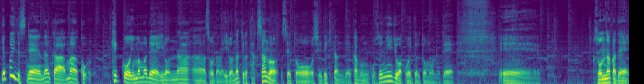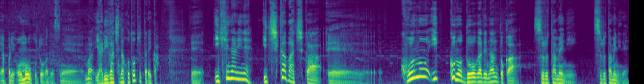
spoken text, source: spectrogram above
やっぱりですねなんかまあこ結構今までいろんなあそうだないろんなっていうかたくさんの生徒を教えてきたんで多分5,000人以上は超えてると思うのでえー、その中でやっぱり思うことがですね、まあ、やりがちなことと言ったらいいか、えー、いきなりね一か八か、えー、この一個の動画で何とかするためにするためにね、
